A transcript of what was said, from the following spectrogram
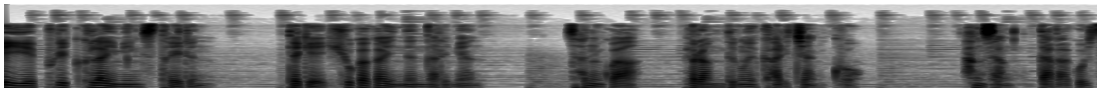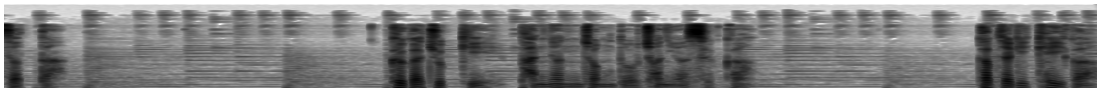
K의 프리클라이밍 스타일은 대개 휴가가 있는 날이면 산과 벼랑 등을 가리지 않고 항상 나가고 있었다. 그가 죽기 반년 정도 전이었을까? 갑자기 K가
